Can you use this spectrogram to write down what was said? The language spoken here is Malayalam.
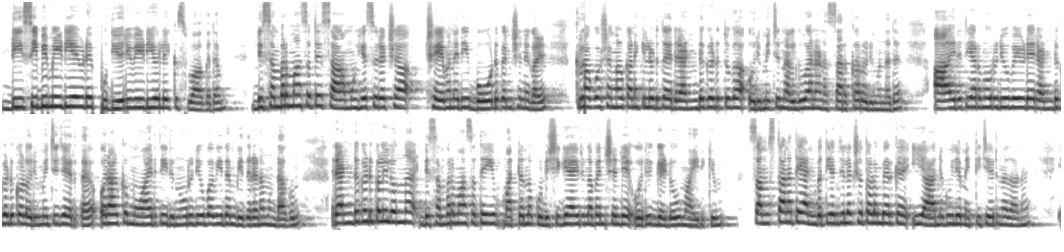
ഡി സി ബി മീഡിയയുടെ പുതിയൊരു വീഡിയോയിലേക്ക് സ്വാഗതം. ഡിസംബർ മാസത്തെ സാമൂഹ്യ സുരക്ഷാ ക്ഷേമനിധി ബോർഡ് പെൻഷനുകൾ കൃഷാഘോഷങ്ങൾ കണക്കിലെടുത്ത് രണ്ട് ഗഡുത്തുക ഒരുമിച്ച് നൽകുവാനാണ് സർക്കാർ ഒരുങ്ങുന്നത്. ആയിരത്തി അറുന്നൂറ് രൂപയുടെ രണ്ട് ഗഡുക്കൾ ഒരുമിച്ച് ചേർത്ത് ഒരാൾക്ക് മൂവായിരത്തി ഇരുന്നൂറ് രൂപ വീതം വിതരണമുണ്ടാകും. രണ്ട് ഗഡുക്കളിൽ ഒന്ന് ഡിസംബർ മാസത്തെയും മറ്റൊന്ന് കുടിശ്ശികയായിരുന്ന പെൻഷന്റെ ഒരു ഗഡുവുമായിരിക്കും. സംസ്ഥാനത്തെ അൻപത്തിയഞ്ച് ലക്ഷത്തോളം പേർക്ക് ഈ ആനുകൂല്യം എത്തിച്ചേരുന്നതാണ്.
